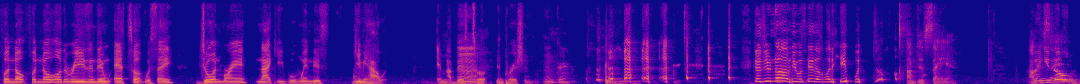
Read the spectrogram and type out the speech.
for no for no other reason than as Tuck would say, Jordan brand, Nike will win this. Give me Howard in my best Mm. Tuck impression. Okay. Because you know if he was hit us what he would do. I'm just saying. I'm But just you saying. know,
